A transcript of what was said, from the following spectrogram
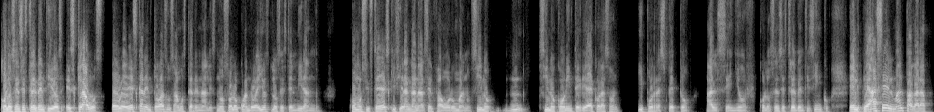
Colosenses 3:22, esclavos, obedezcan en todas sus amos terrenales, no solo cuando ellos los estén mirando, como si ustedes quisieran ganarse el favor humano, sino, mm, sino con integridad de corazón y por respeto al Señor. Colosenses 3:25, el que hace el mal pagará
